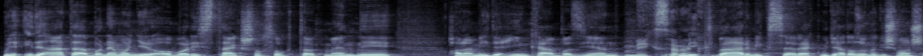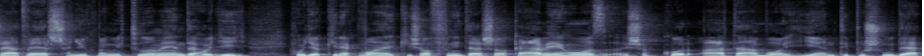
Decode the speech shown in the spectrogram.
Ugye ide általában nem annyira a bariszták sok szoktak menni, hanem ide inkább az ilyen mixerek. Mix, bármixerek, ugye hát azoknak is van saját versenyük, meg mit tudom én, de hogy így, hogy akinek van egy kis affinitása a kávéhoz, és akkor általában ilyen típusú, de,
